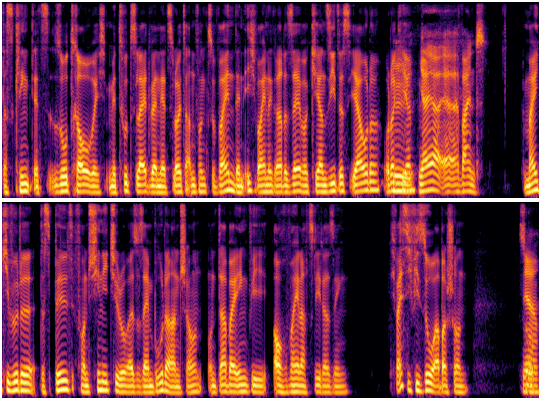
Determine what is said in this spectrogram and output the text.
das klingt jetzt so traurig. Mir tut's leid, wenn jetzt Leute anfangen zu weinen, denn ich weine gerade selber. Kian sieht es, ja oder? Oder Kian? Mhm. Ja, ja, er, er weint. Mikey würde das Bild von Shinichiro, also seinem Bruder, anschauen und dabei irgendwie auch Weihnachtslieder singen. Ich weiß nicht wieso, aber schon. So. Ja.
